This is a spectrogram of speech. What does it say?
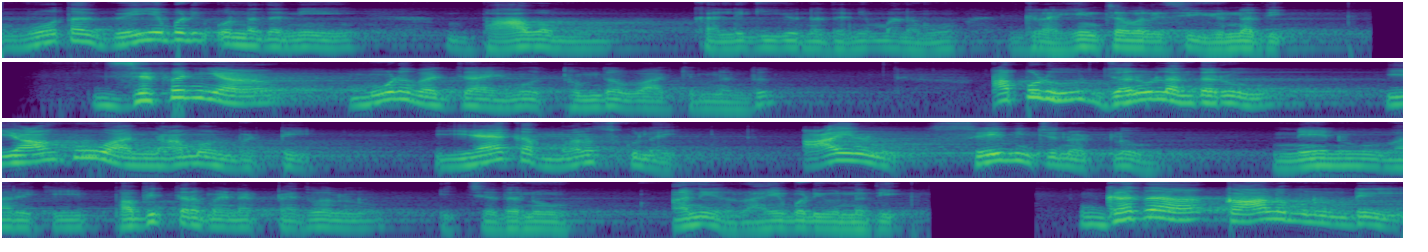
మూత వేయబడి ఉన్నదని భావము కలిగియున్నదని మనము గ్రహించవలసి ఉన్నది. జెఫన్యా మూడవ అధ్యాయము తొమ్మిదవ వాక్యం నందు అప్పుడు జనులందరూ యాహూ ఆ నామం బట్టి ఏక మనస్కులై ఆయనను సేవించినట్లు నేను వారికి పవిత్రమైన పెదవులను ఇచ్చేదను అని రాయబడి ఉన్నది. గత కాలము నుండి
